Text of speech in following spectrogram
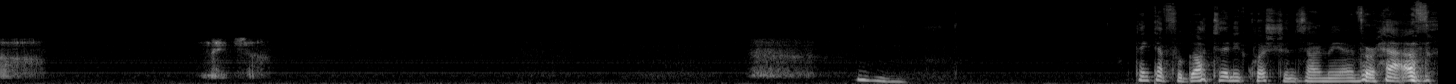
are nature. I think I forgot any questions I may ever have.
